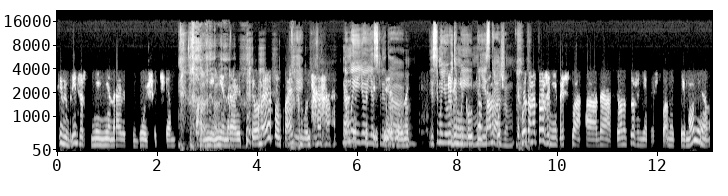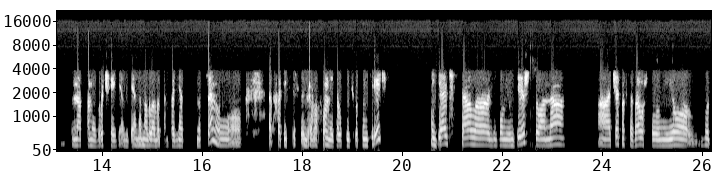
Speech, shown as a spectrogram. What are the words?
Фиби Бриджерс мне не нравится больше, чем мне не нравится Фиона Эппл, поэтому я... Ну, мы ее, если, если мы ее увидим, мы, ей скажем. Так вот, она тоже не пришла, а, да, Фиона тоже не пришла на церемонию, на само вручение, где она могла бы там подняться на сцену, отхватить все свои граммофоны и толкнуть какую-нибудь речь. Я читала, не помню где, что она а, честно сказала, что у нее вот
